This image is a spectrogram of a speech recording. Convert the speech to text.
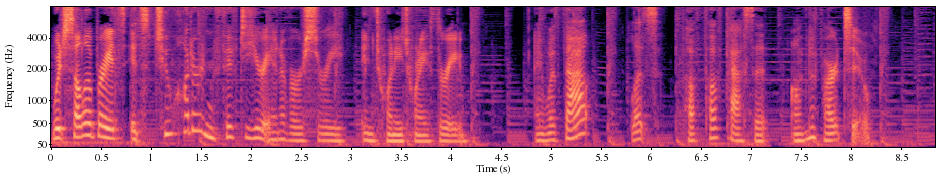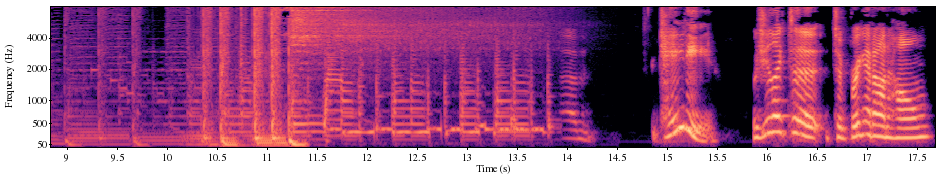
which celebrates its 250 year anniversary in 2023. And with that, let's puff puff pass it on to part two. Um, Katie, would you like to to bring it on home?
